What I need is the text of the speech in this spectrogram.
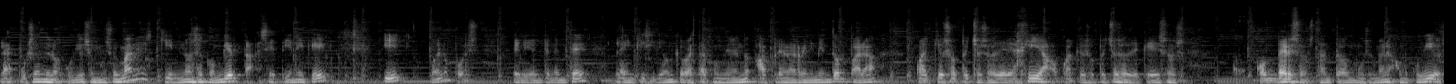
la expulsión de los judíos y musulmanes, quien no se convierta se tiene que ir y, bueno, pues evidentemente la Inquisición que va a estar funcionando a pleno rendimiento para cualquier sospechoso de herejía o cualquier sospechoso de que esos conversos, tanto musulmanes como judíos,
